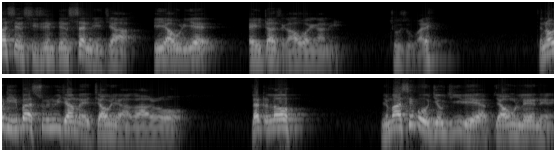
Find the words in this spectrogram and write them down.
ပတ်စင်စီစဉ်တင်ဆက်နေကြ AR ရဲ့အေဒီတာစကားဝိုင်းကနေကြိုးဆိုပါတယ်ကျွန်တော်ဒီဘက်ဆွေးနွေးကြမယ့်အကြောင်းအရာကတော့လက်တလုံးမြန်မာစစ်ဗိုလ်ချုပ်ကြီးတွေရဲ့အပြောင်းအလဲနဲ့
